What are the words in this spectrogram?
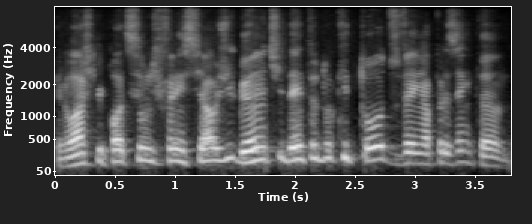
Eu acho que pode ser um diferencial gigante dentro do que todos vêm apresentando.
